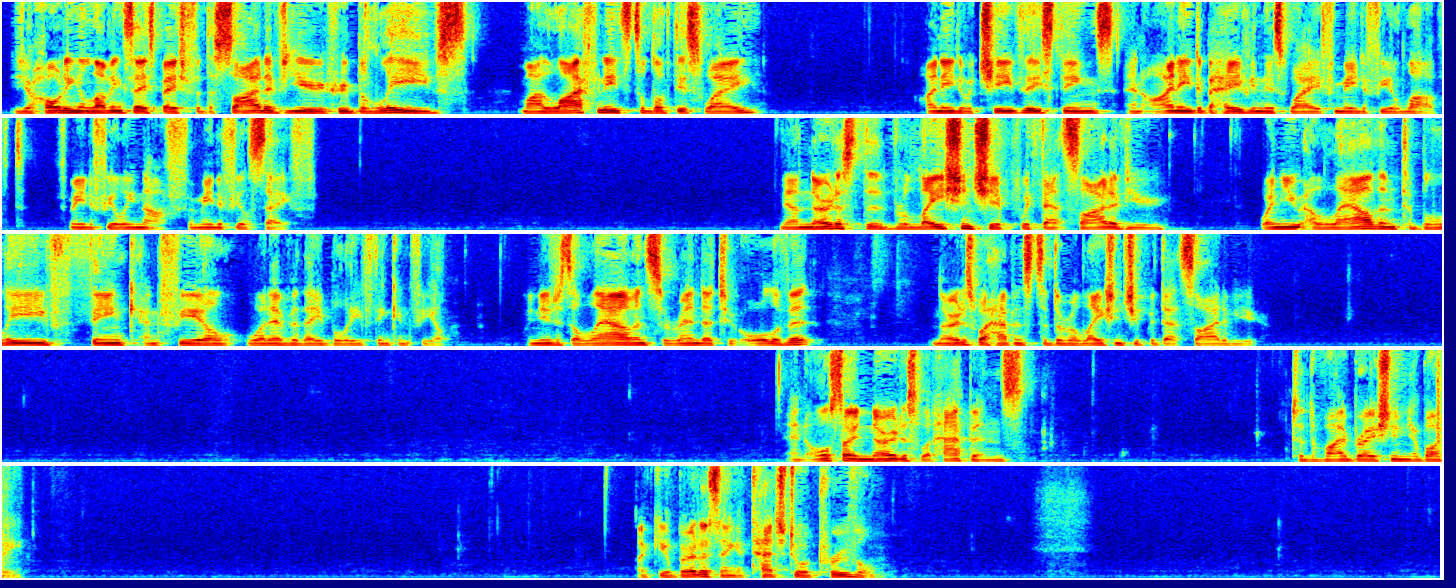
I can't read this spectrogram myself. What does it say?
is you're holding a loving, safe space for the side of you who believes my life needs to look this way. I need to achieve these things and I need to behave in this way for me to feel loved, for me to feel enough, for me to feel safe. Now, notice the relationship with that side of you when you allow them to believe, think, and feel whatever they believe, think, and feel. When you just allow and surrender to all of it, notice what happens to the relationship with that side of you. And also notice what happens to the vibration in your body. Like Gilberto saying, attached to approval.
